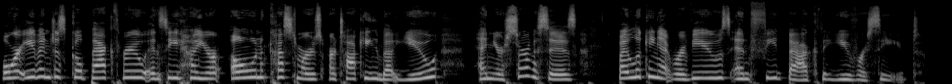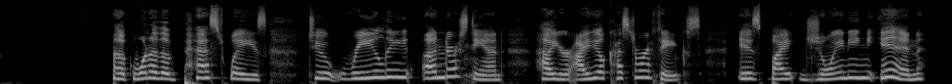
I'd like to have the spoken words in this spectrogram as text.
or even just go back through and see how your own customers are talking about you and your services by looking at reviews and feedback that you've received. Look, one of the best ways to really understand how your ideal customer thinks is by joining in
